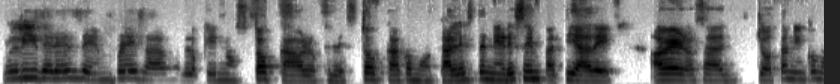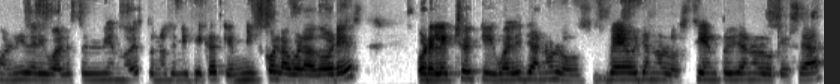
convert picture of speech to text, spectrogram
líderes de empresas, lo que nos toca o lo que les toca como tal es tener esa empatía de, a ver, o sea, yo también como líder igual estoy viviendo esto, no significa que mis colaboradores por el hecho de que igual ya no los veo, ya no los siento, ya no lo que sea,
